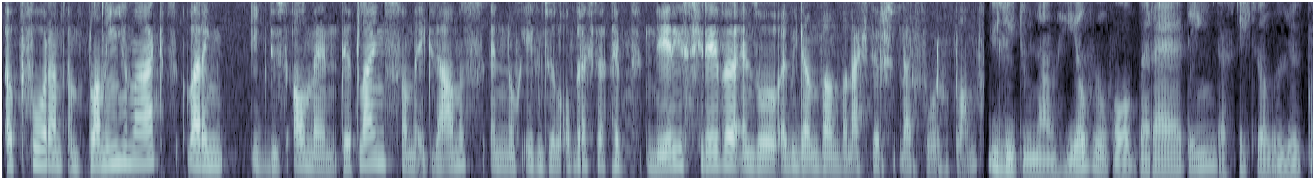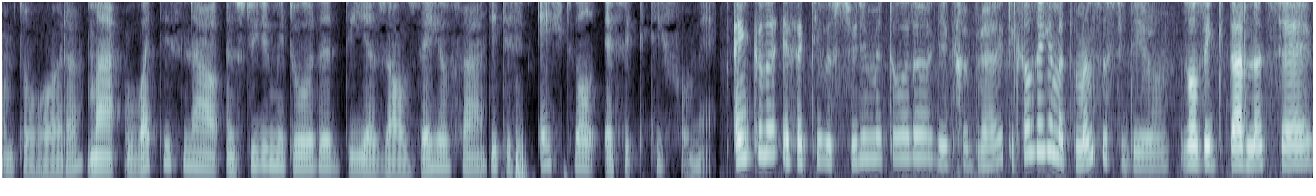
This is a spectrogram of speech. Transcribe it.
op voorhand een planning gemaakt waarin ik dus al mijn deadlines van de examens en nog eventuele opdrachten heb neergeschreven. En zo heb ik dan van, van achter naar voor gepland. Jullie doen al heel veel voorbereiding. Dat is echt wel leuk om te horen. Maar wat is nou een studiemethode die je zou zeggen van dit is echt wel effectief voor mij? Enkele effectieve studiemethode die ik gebruik. Ik zou zeggen met mensen studeren. Zoals ik daarnet zei,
